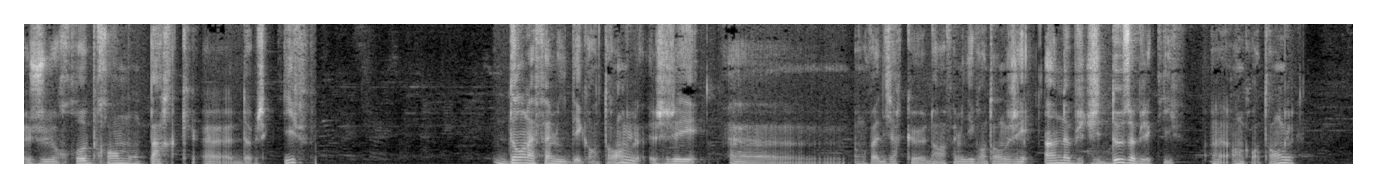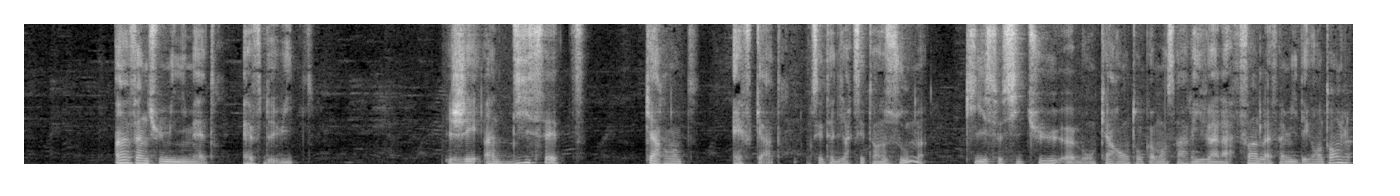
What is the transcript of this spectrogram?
je reprends mon parc euh, d'objectifs. Dans la famille des grands angles, j'ai, on va dire que dans la famille des grands angles, j'ai, deux objectifs en grand angle, un 28 mm f2.8. J'ai un 1740 f4, c'est-à-dire que c'est un zoom qui se situe, euh, bon 40 on commence à arriver à la fin de la famille des grands angles,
